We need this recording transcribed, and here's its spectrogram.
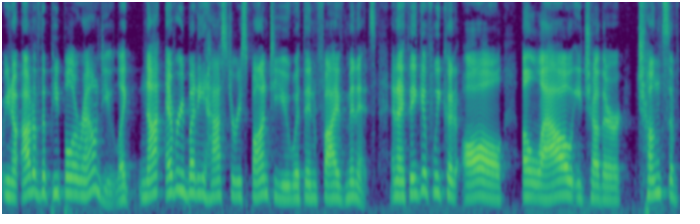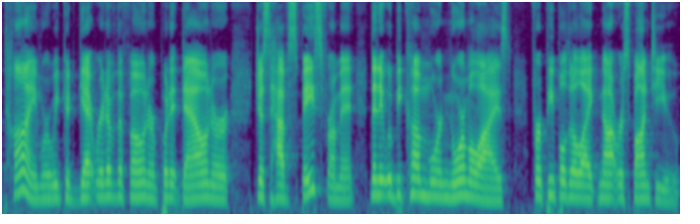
you know, out of the people around you. Like not everybody has to respond to you within 5 minutes. And I think if we could all allow each other chunks of time where we could get rid of the phone or put it down or just have space from it, then it would become more normalized for people to like not respond to you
